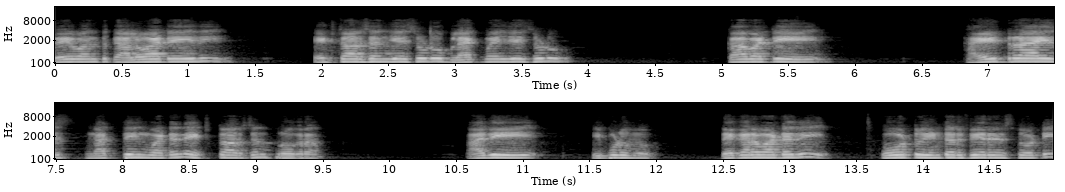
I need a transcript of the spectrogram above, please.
రేవంత్కి అలవాటే ఇది. ఎక్స్టార్షన్ చేసుడు బ్లాక్మెయిల్ చేసుడు. కాబట్టి హైడ్రా ఇస్ నథింగ్ బట్ అని ఎక్స్టార్షన్ ప్రోగ్రామ్. అది ఇప్పుడు దగ్గర పడ్డది కోర్టు ఇంటర్ఫియరెన్స్ తోటి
